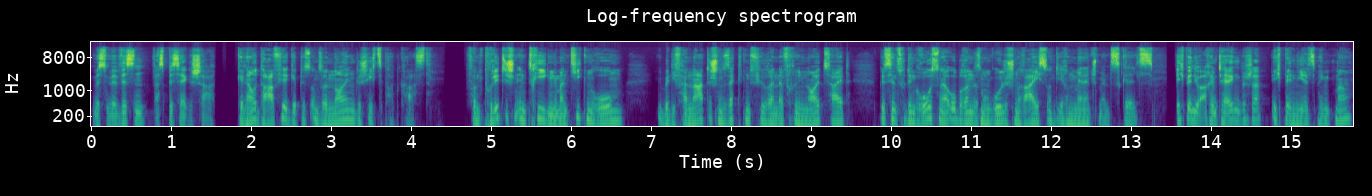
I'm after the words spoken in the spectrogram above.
müssen wir wissen, was bisher geschah. Genau dafür gibt es unseren neuen Geschichtspodcast. Von politischen Intrigen im antiken Rom über die fanatischen Sektenführer in der frühen Neuzeit bis hin zu den großen Eroberern des mongolischen Reichs und ihren Management-Skills. Ich bin Joachim Telgenbischer. Ich bin Nils Minkmar.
